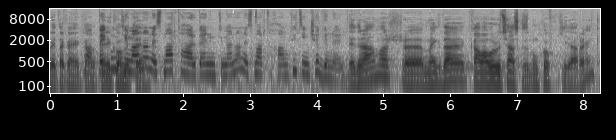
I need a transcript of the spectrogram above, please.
պետական հա, եկամուտների կոմիտեում։ Պետք է իմանան, այս մարդը հարկային իմ կիմանան, այս մարդը խանութից ինչ է գնել։ Դե դրա համար մենք դա կամավորության սկզբունքով կիրառենք։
